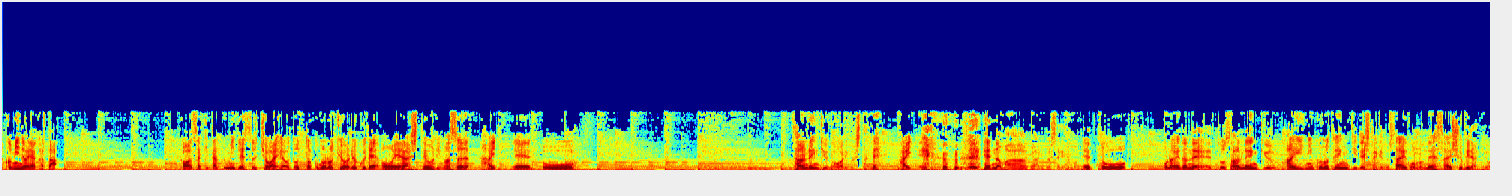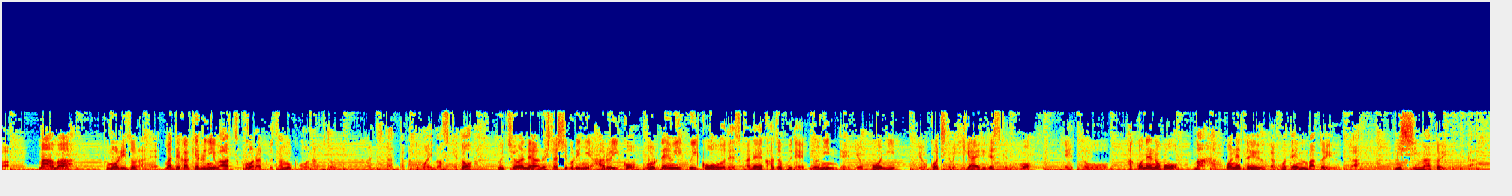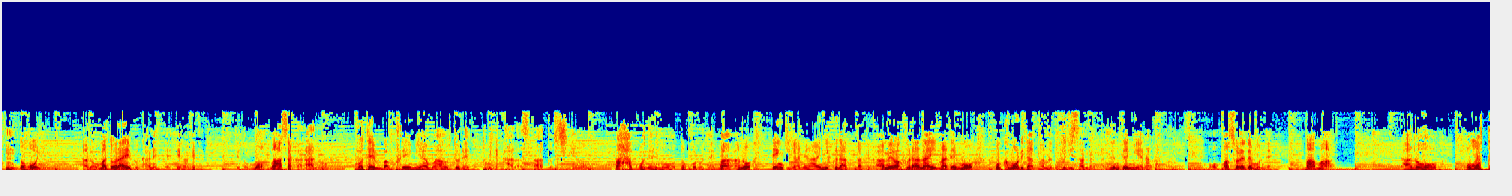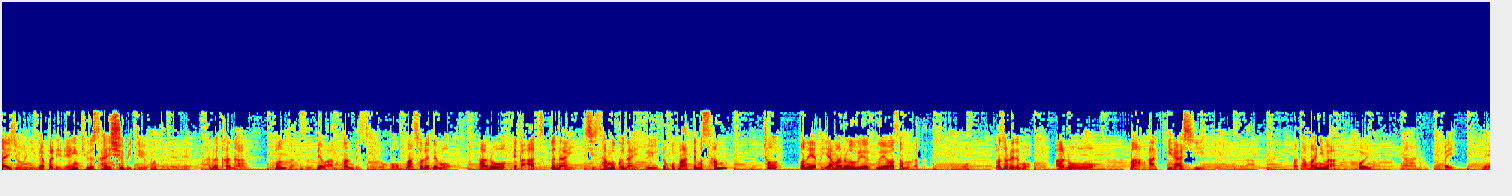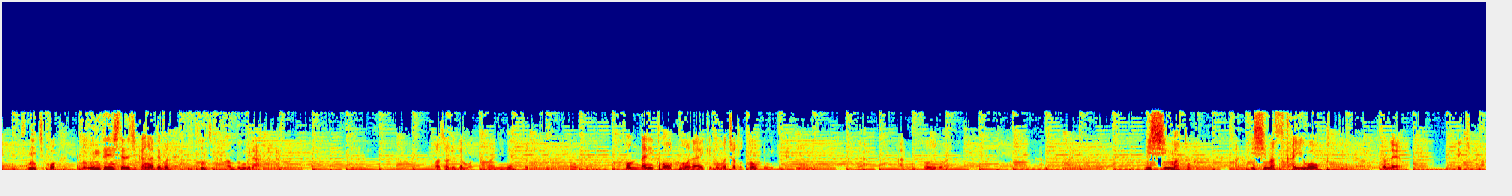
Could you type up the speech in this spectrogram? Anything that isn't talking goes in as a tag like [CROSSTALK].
匠の館。川崎匠です。調和平ドットコムの協力でオンエアしております。はい。えっ、と、3連休が終わりましたね。はい。[LAUGHS] 変な間がありましたけども。えっ、と、この間ね、えっと、3連休、あいにくの天気でしたけど、最後のね、最終日だけは、まあまあ、曇り空で、まあ出かけるには暑くもなく寒くもなくというじだったかと思いますけど、うちはね、あの、久しぶりに春以降、ゴールデンウィーク以降ですかね、家族で4人で旅行に、旅行って言っても日帰りですけども、えっと、箱根の方、まあ箱根というか、御殿場というか、三島というか、うん、の方に、あの、まあドライブ兼ねて出かけてたんですけども、まあ朝からあの、御殿場プレミアムアウトレットからスタートしの、まあ、箱根のところで、まあ、あの、天気がね、あいにくだったというか、雨は降らないまでも、もう曇りだったので、富士山なんか全然見えなかったんですけども、まあ、それでもね、まあまあ、あの、思った以上に、やっぱり連休最終日ということでね、なかなかな混雑ではあったんですけども、まあ、それでも、あの、やっぱ暑くないし、寒くないというとこ、まあ、でも寒、ちょっとね、やっぱ山の上、上は寒かったですけど、まあ、それでも、あの、まあ、秋らしいというか、まあ、たまにはこういうのもいいなぁなんて、やっぱりね、一日こう、やっぱ運転してる時間がでもね、一日の半分ぐらいあったかなっていう感じがするんですけど、まあ、それでもたまにね、ちょっとその遠くに、そんなに遠くもないけども、ちょっと遠くに来た気分がある、そういうのはいいなと思いながら、はい、あの、三島とか、あの、三島スカイウォークっていうね、あの、去年できた、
